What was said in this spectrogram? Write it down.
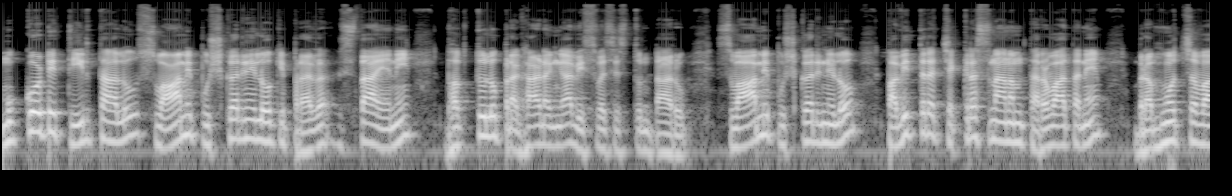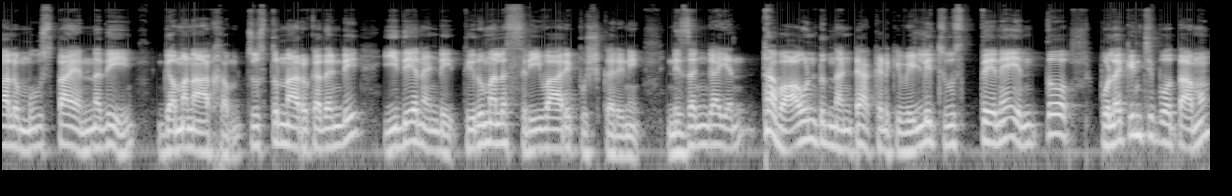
ముక్కోటి తీర్థాలు స్వామి పుష్కరిణిలోకి ప్రవహిస్తాయని భక్తులు ప్రగాఢంగా విశ్వసిస్తుంటారు. స్వామి పుష్కరిణిలో పవిత్ర చక్రస్నానం తర్వాతనే బ్రహ్మోత్సవాలు ముగుస్తాయన్నది గమనార్హం. చూస్తున్నారు కదండి? ఇదేనండి తిరుమల శ్రీవారి పుష్కరిణి. నిజంగా ఎంత బాగుంటుందంటే అక్కడికి వెళ్ళి చూస్తేనే ఎంతో పులకించిపోతాము.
